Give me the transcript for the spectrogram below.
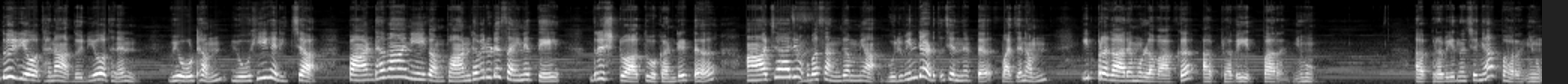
ദുര്യോധന ദുര്യോധനൻ വ്യൂഢം വ്യൂഹീകരിച്ച പാണ്ഡവാനേകം പാണ്ഡവരുടെ സൈന്യത്തെ ദൃഷ്ട്വാത്തു കണ്ടിട്ട് ആചാര്യം ഉപസംഗമ്യ ഗുരുവിന്റെ അടുത്ത് ചെന്നിട്ട് വചനം ഇപ്രകാരമുള്ള വാക്ക് അപ്രവീത് പറഞ്ഞു. അബ്രവീത് എന്ന് വെച്ച് കഴിഞ്ഞാൽ പറഞ്ഞു.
